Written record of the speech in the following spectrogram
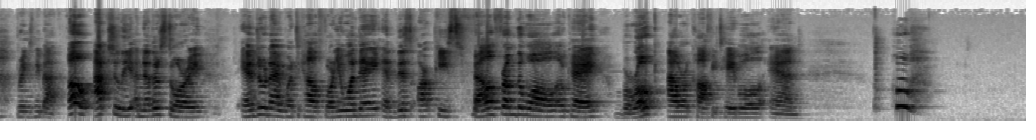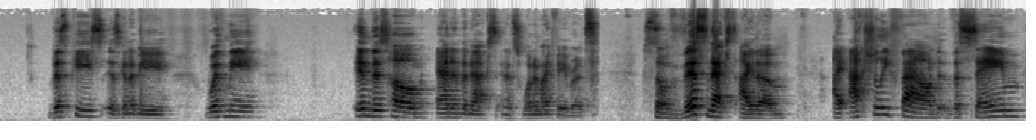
brings me back. Oh, actually, another story Andrew and I went to California one day and this art piece fell from the wall, okay? Broke our coffee table and whew, this piece is gonna be with me in this home and in the next, and it's one of my favorites. So this next item, I actually found the same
